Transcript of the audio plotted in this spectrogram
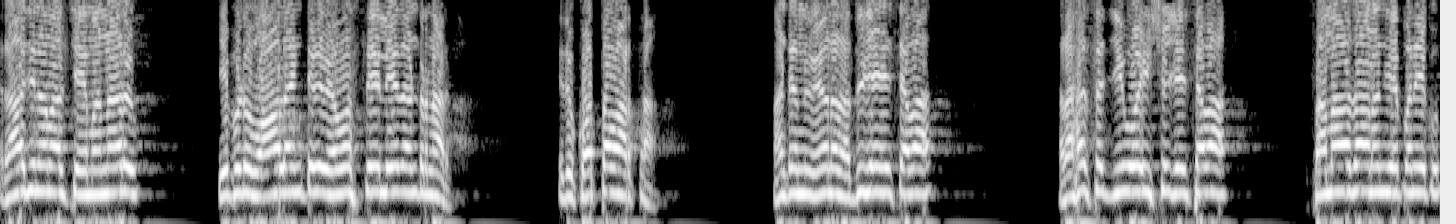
రాజీనామాలు చేయమన్నారు. ఇప్పుడు వాలంటీర్ వ్యవస్థే లేదంటున్నారు. ఇది కొత్త వార్త. అంటే నువ్వేమైనా రద్దు చేసావా రహస్య జీవో ఇష్యూ చేసావా సమాధానం చెప్ప నీకు.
